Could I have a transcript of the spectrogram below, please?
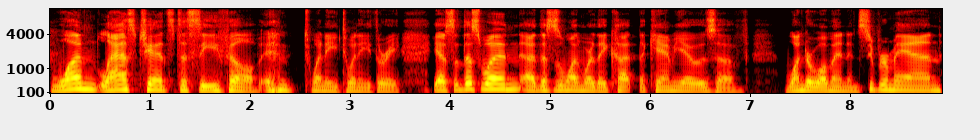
one last chance to see film in 2023. Yeah, so this one, uh, this is one where they cut the cameos of Wonder Woman and Superman.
